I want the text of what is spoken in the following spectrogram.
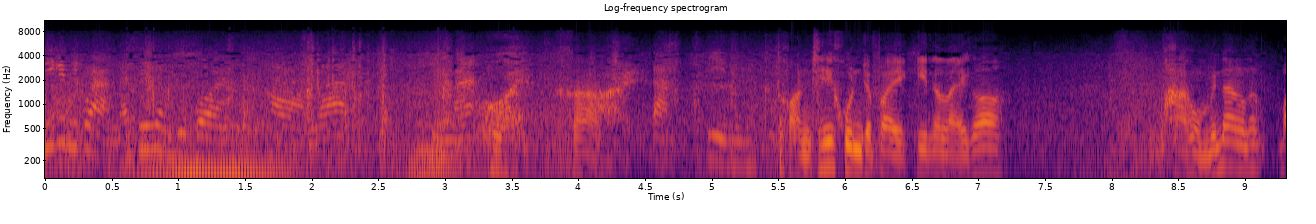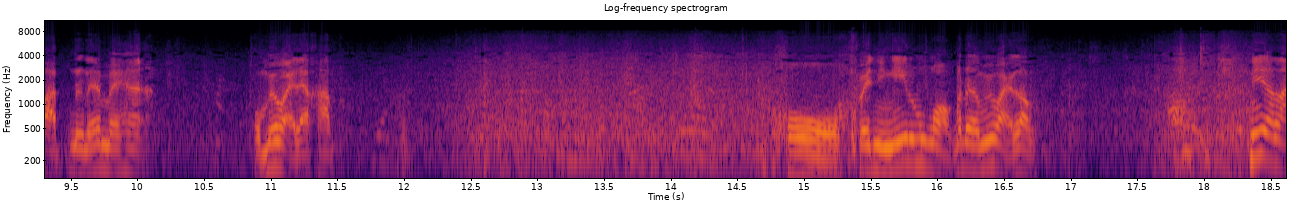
นี่กันดีกว่านะซื้อแบบบูบอยผ่าว่าหิมะโอ้ยข้ายตักกินก่อนที่คุณจะไปกินอะไรก็พาผมไปนั่งสักบัตรหนึ่งได้ไหมฮะ ผมไม่ไหวแล้วครับอโหเป็นอย่างนี้ลุงบอกก็เดินไม่ไหวหรอก นี่อะไร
